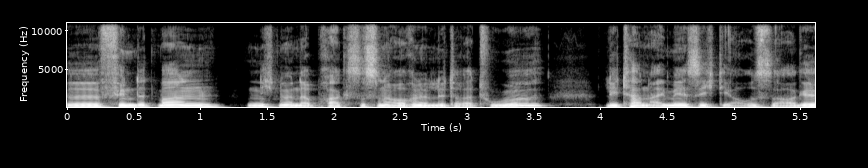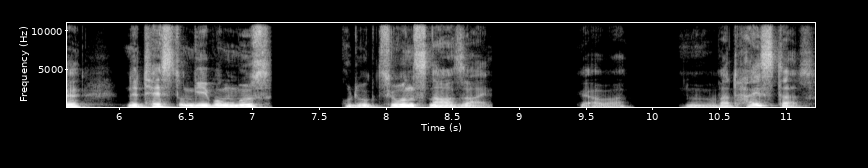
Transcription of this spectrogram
äh, findet man nicht nur in der Praxis, sondern auch in der Literatur litaneimäßig die Aussage, eine Testumgebung muss produktionsnah sein. Ja, aber äh, was heißt das?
